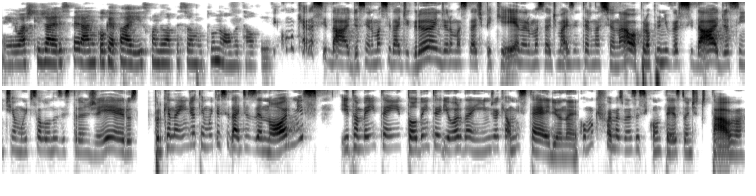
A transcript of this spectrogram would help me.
Eu acho que já era esperado em qualquer país quando uma pessoa é muito nova, talvez. E como que era a cidade? Assim, era uma cidade grande, era uma cidade pequena, era uma cidade mais internacional, a própria universidade, assim, tinha muitos alunos estrangeiros. Porque na Índia tem muitas cidades enormes e também tem todo o interior da Índia, que é um mistério, né? Como que foi mais ou menos esse contexto onde tu estava?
